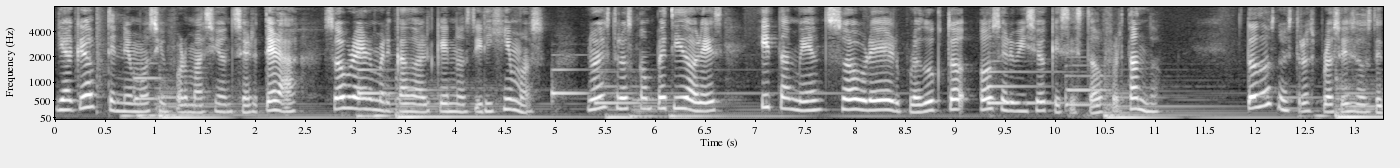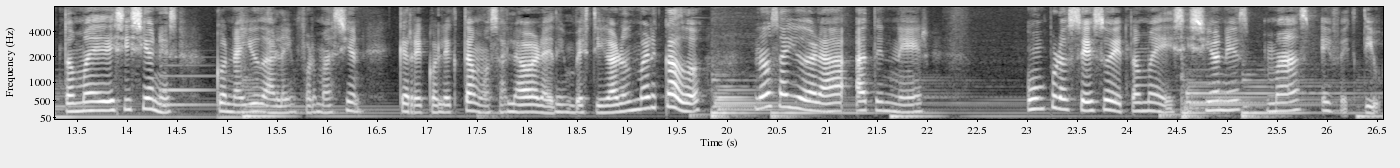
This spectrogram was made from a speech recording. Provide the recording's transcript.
ya que obtenemos información certera sobre el mercado al que nos dirigimos, nuestros competidores y también sobre el producto o servicio que se está ofertando. Todos nuestros procesos de toma de decisiones con ayuda a la información que recolectamos a la hora de investigar un mercado nos ayudará a tener un proceso de toma de decisiones más efectivo,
